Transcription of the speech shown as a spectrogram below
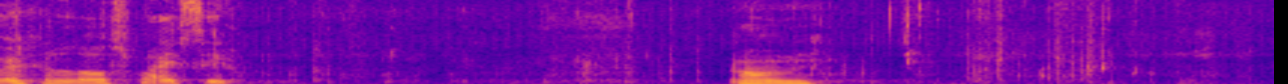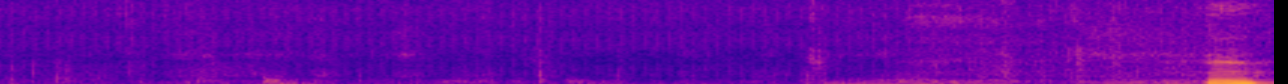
It's a little spicy. Um, Hmm.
